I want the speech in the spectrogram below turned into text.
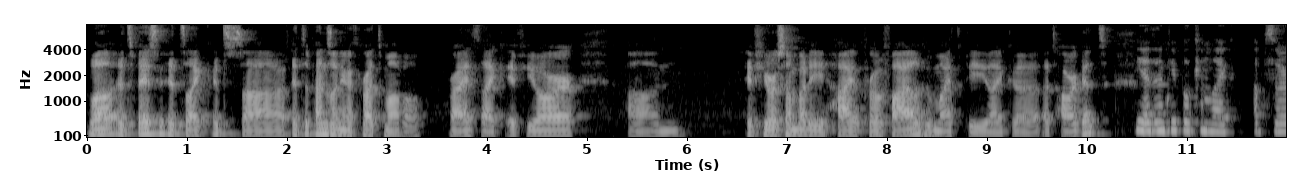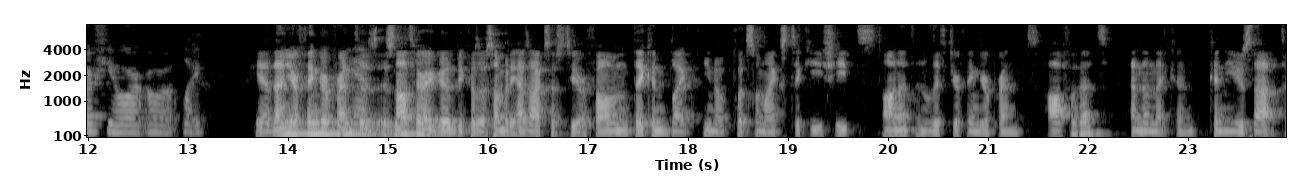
well it's basically it's like it's uh it depends on your threat model right like if you're um if you're somebody high profile who might be like a, a target Yeah, then people can like observe your or like Yeah, then your fingerprint Yeah. is, is not very good because if somebody has access to your phone, they can like, you know, put some like sticky sheets on it and lift your fingerprint off of it, and then they can can use that to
